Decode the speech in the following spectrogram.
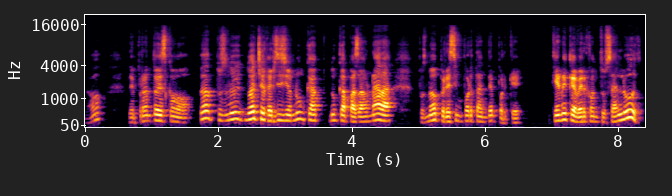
¿no? De pronto es como, no, pues no, no he hecho ejercicio nunca, nunca ha pasado nada. Pues no, pero es importante porque tiene que ver con tu salud.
